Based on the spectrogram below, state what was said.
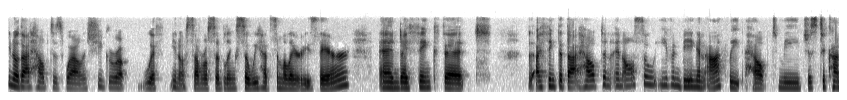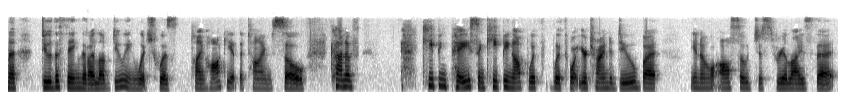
you know, that helped as well. And she grew up with, you know, several siblings. So we had similarities there. And I think that. I think that that helped, and, and also even being an athlete helped me just to kind of do the thing that I love doing, which was playing hockey at the time. So, kind of keeping pace and keeping up with with what you're trying to do but you know also just realize that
